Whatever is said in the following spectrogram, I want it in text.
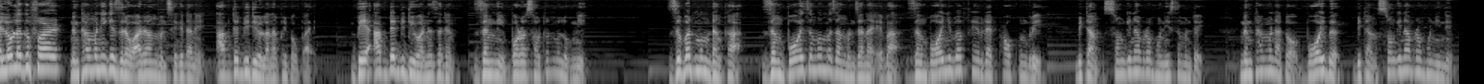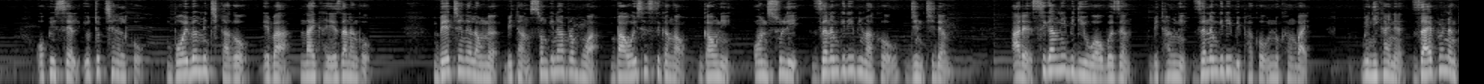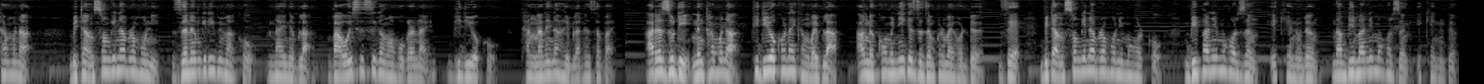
Hello' लोगोफोर। नोंथांमोननि गेजेराव आरो आं मोनसे गोदानै आपडेट भिडिअ लाना फैबावबाय। बे आपडेट भिडिअआनो जादों जोंनि बर' सावथुन मुलुगनि जोबोद मुंदांखा, जों बयजोंबो मोजां मोनजानाय एबा जों बयनिबो फेभरेट फावखुंग्रि बिथां संगिना ब्रह्मनि सोमोन्दै। नोंथांमोनाथ' बयबो बिथां संगिना ब्रह्मनिनो अफिसियेल इउटुब चेनेलखौ बयबो मिथिखागौ एबा नायखायो जानांगौ। बे चेनेलावनो बिथां संगिना ब्रह्मआ बावैसो सिगाङाव गावनि अनसुलि जोनोमगिरि बिमाखौ दिन्थिदों। आरो सिगांनि भिडिअआवबो जों बिथांनि जोनोमगिरि बिफाखौ नुखांबाय। बिनिखायनो जायफोर नोंथांमोना बिथां संगिना ब्रह्मनि जोनोमगिरि बिमाखौ नायनोब्ला बावैसो सिगाङाव हगारनाय भिडिअखौ थांनानै नायहैब्लानो जाबाय। आरो जुदि नोंथांमोना भिडिअखौ नायखांबायब्ला आंनो कमेन्टनि गेजेरजों फोरमायहरदो जे बिथां संगिना ब्रह्मनि महरखौ बिफानि महरजों एखे नुदों ना बिमानि महरजों एखे नुदों।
